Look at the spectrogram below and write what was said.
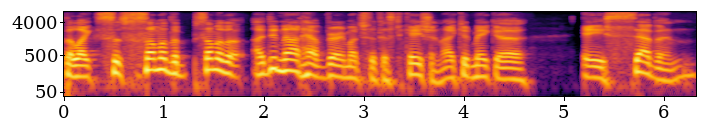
But like so some of the some of the I did not have very much sophistication. I could make a a 7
